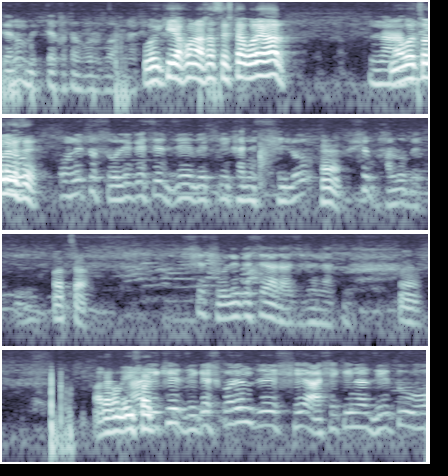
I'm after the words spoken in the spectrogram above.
কেন মিথ্যা কথা বলব আপনাকে? ওই কি এখন আসার চেষ্টা করে আর? না আবার চলে গেছে? উনি তো চলে গেছে যে ব্যক্তি এখানে ছিল হ্যাঁ। সে ভালো ব্যক্তি। আচ্ছা। সে চলে গেছে আর আসবে না তো। হ্যাঁ। আর এখন এই সাইড জিজ্ঞেস করেন যে সে আসে কিনা যেহেতু ও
